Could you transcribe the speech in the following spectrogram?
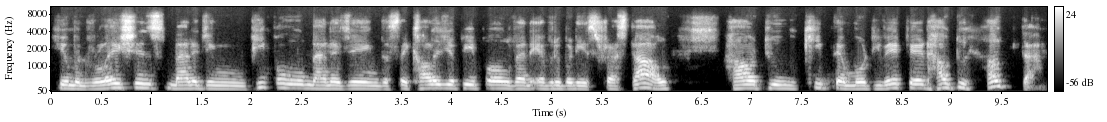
human relations, managing people, managing the psychology of people when everybody is stressed out, how to keep them motivated, how to help them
